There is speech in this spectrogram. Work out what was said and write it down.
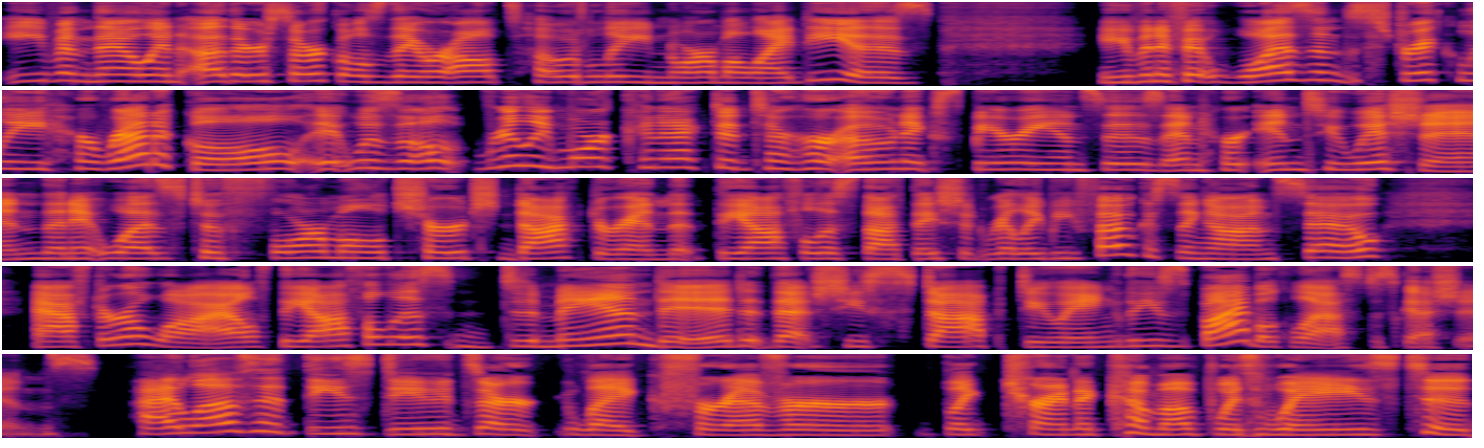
even though in other circles they were all totally normal ideas. Even if it wasn't strictly heretical, it was really more connected to her own experiences and her intuition than it was to formal church doctrine that Theophilus thought they should really be focusing on. So, after a while, Theophilus demanded that she stop doing these Bible class discussions. I love that these dudes are like forever like trying to come up with ways to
